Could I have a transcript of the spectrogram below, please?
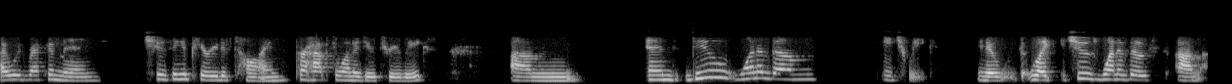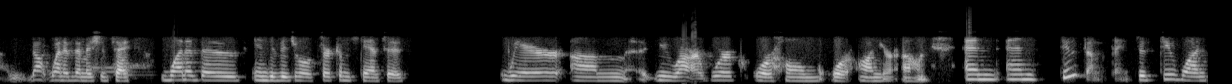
I would recommend choosing a period of time. Perhaps you want to do three weeks. Um, and do one of them each week. You know, like choose one of those, um, not one of them, I should say, one of those individual circumstances where um, you are, work or home or on your own, and and do something. Just do one,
